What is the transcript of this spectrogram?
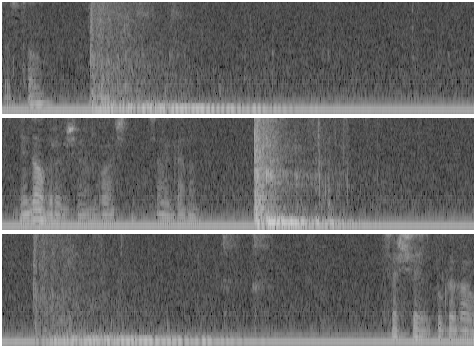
to jest to. Niedobre wziąłem właśnie co ja gadam. Coś się zbugowało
